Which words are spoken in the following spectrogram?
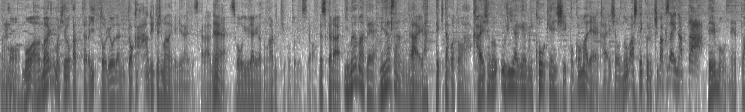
れども、もうあまりにもひどかったら一刀両断にドカーンと言ってしまわなきゃいけないですからね。そういうやり方もあるっていうことですよ。ですから今まで皆さんがやってきたことは会社の売り上げに貢献しここまで会社を伸ばしてくる起爆剤になった。でもねと。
